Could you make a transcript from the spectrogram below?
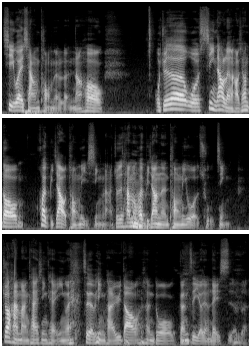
气味相同的人。然后我觉得我吸引到人好像都。会比较有同理心啦，就是他们会比较能同理我的处境，就还蛮开心，可以因为 这个品牌遇到很多跟自己有点类似的人，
